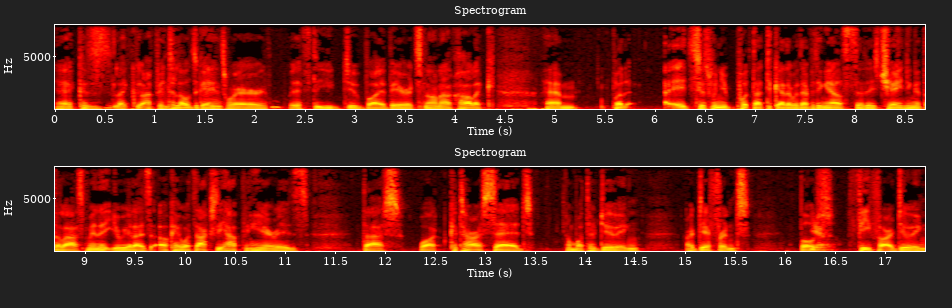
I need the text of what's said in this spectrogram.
because like I've been to loads of games where if you do buy a beer, it's non-alcoholic. Um, but it's just when you put that together with everything else that is changing at the last minute, you realise, okay, what's actually happening here is that what Qatar said and what they're doing are different, but Yeah. FIFA are doing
